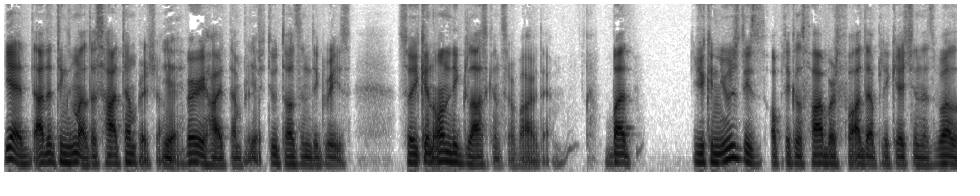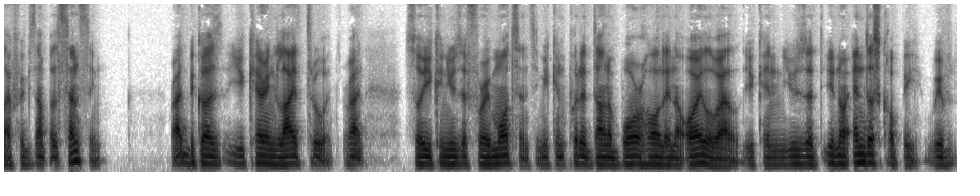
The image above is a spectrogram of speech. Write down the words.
Yeah, the other things melt. It's high temperature. Yeah. Very high temperature, 2000 degrees. So you can only glass can survive there. But you can use these optical fibers for other applications as well, like for example, sensing, right? Because you're carrying light through it, right? So you can use it for remote sensing. You can put it down a borehole in an oil well. You can use it, you know, endoscopy. With,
